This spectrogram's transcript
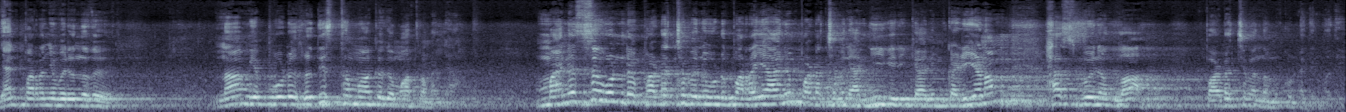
ഞാൻ പറഞ്ഞു വരുന്നത് നാം എപ്പോഴും ഹൃദിസ്ഥമാക്കുക മാത്രമല്ല. മനസ്സുകൊണ്ട് പടച്ചവനോട് പറയാനും പടച്ചവനെ അംഗീകരിക്കാനും കഴിയണം. ഹസ്ബുനല്ലാ പടച്ചവൻ നമുക്കുണ്ടെങ്കിൽ മതി.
